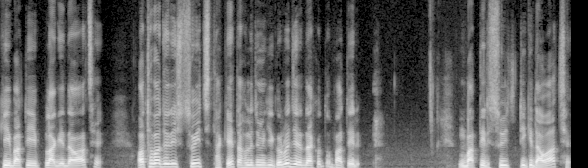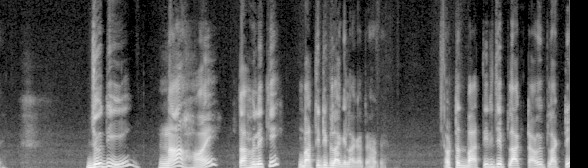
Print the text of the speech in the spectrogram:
কি বাতি প্লাগে দেওয়া আছে? অথবা যদি সুইচ থাকে, তাহলে তুমি কি করবে? যে দেখো তো বাতির বাতির সুইচটি কি দেওয়া আছে? যদি না হয়, তাহলে কি বাতিটি প্লাগে লাগাতে হবে। অর্থাৎ বাতির যে প্লাগটা ওই প্লাগটি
